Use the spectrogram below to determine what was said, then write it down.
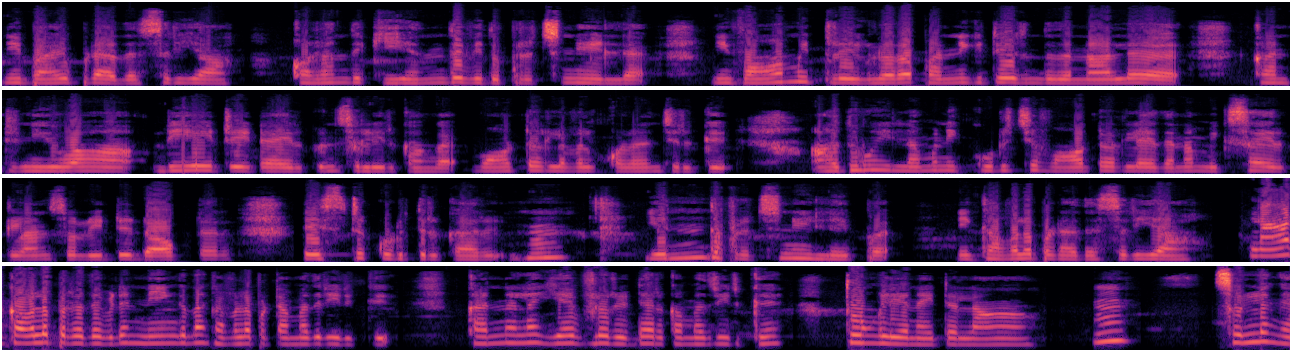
நீ பயப்படாத. சரியா? குழந்தைக்கு எந்த வித பிரச்சனையும் இல்லை. நீ வாமிட் ரெகுலராக பண்ணிக்கிட்டே இருந்ததுனால கண்டினியூவாக டீஹைட்ரேட் ஆயிருக்குன்னு சொல்லியிருக்காங்க. வாட்டர் லெவல் குறைஞ்சிருக்கு. அதுவும் இல்லாமல் நீ குடிச்ச வாட்டரில் எதனா மிக்ஸ் ஆயிருக்கலாம்னு சொல்லிட்டு டாக்டர் டெஸ்ட் கொடுத்துருக்காரு. ம் எந்த பிரச்சனையும் இல்லை இப்போ. நீ கவலைப்படாத சரியா? நான் கவலைப்படுறதை விட நீங்க தான் கவலைப்பட்ட மாதிரி இருக்கு. கண்ணெல்லாம் எவ்வளவு ரெட்டா இருக்க மாதிரி இருக்கு? தூங்கலையா நைட்டெல்லாம் ம்? சொல்லுங்க.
